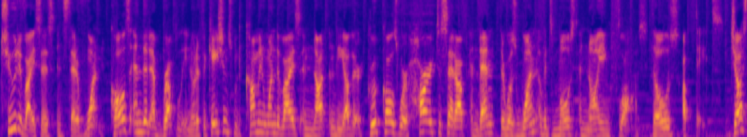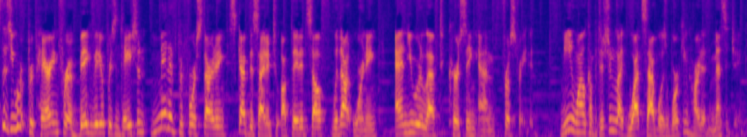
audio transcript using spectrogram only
two devices instead of one. Calls ended abruptly, notifications would come in one device and not in the other. Group calls were hard to set up, and then there was one of its most annoying flaws, those updates. Just as you were preparing for a big video presentation, minutes before starting, Skype decided to update itself without warning, and you were left cursing and frustrated. Meanwhile, competition like WhatsApp was working hard at messaging,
